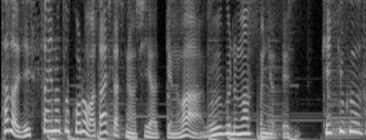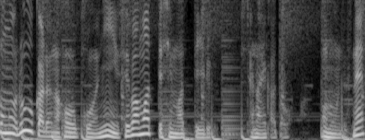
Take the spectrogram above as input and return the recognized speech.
ただ実際のところ私たちの視野っていうのは Google マップによって結局そのローカルな方向に狭まってしまっているじゃないかと。思うんですね。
